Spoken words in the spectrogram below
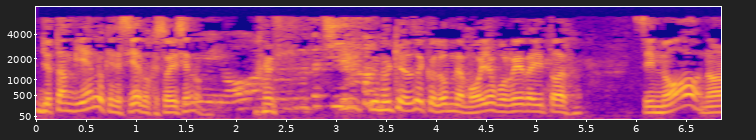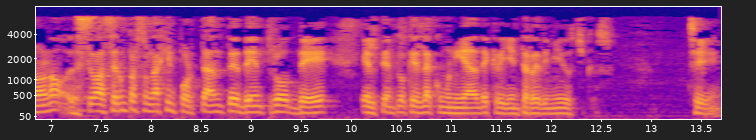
Yo también lo que decía, lo que estoy diciendo. Yo no quiero ser columna, me voy a aburrir ahí todo. Si no, no, no, no. Este va a ser un personaje importante dentro de el templo que es la comunidad de creyentes redimidos, chicos. Sí.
